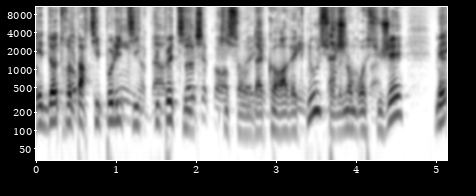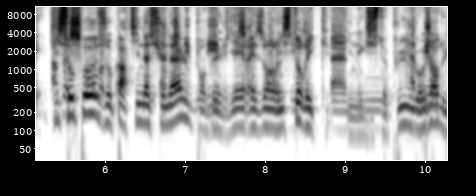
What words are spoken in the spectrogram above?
et d'autres partis politiques plus petits qui sont d'accord avec nous sur de nombreux sujets mais qui s'opposent au Parti national pour de vieilles raisons historiques qui n'existent plus aujourd'hui.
